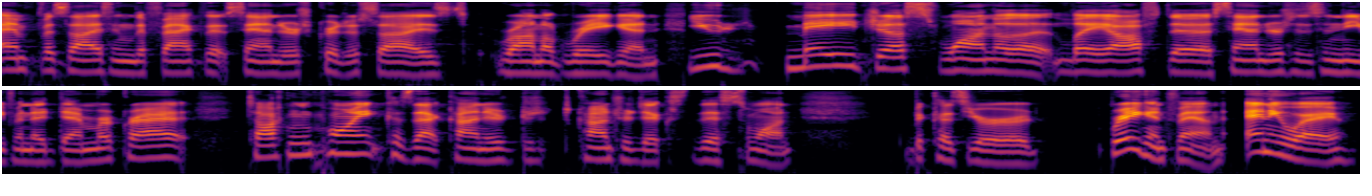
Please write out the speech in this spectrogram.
emphasizing the fact that Sanders criticized Ronald Reagan. You may just want to lay off the Sanders isn't even a Democrat talking point because that kind of contradicts this one because you're a Reagan fan. Anyway,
